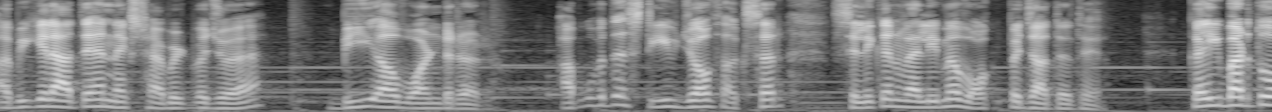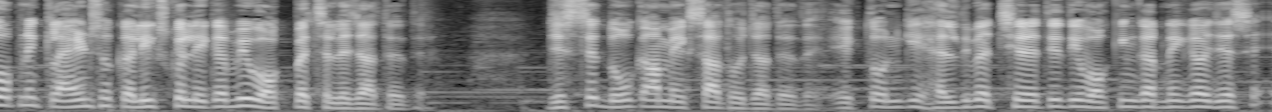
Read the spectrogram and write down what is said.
अभी के लिए आते हैं नेक्स्ट हैबिट पे जो है बी अ वॉन्डरर आपको पता है स्टीव जॉब्स अक्सर सिलिकन वैली में वॉक पे जाते थे। कई बार तो अपने क्लाइंट्स और कलीग्स को लेकर भी वॉक पे चले जाते थे, जिससे दो काम एक साथ हो जाते थे। एक तो उनकी हेल्थ भी अच्छी रहती थी वॉकिंग करने की वजह से,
